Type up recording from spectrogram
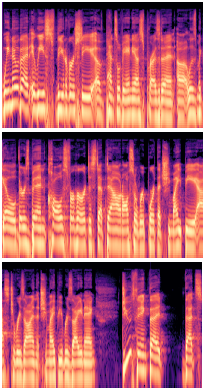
we know that at least the University of Pennsylvania's president, uh, Liz Magill, there's been calls for her to step down, also report that she might be asked to resign, that she might be resigning. Do you think that that's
